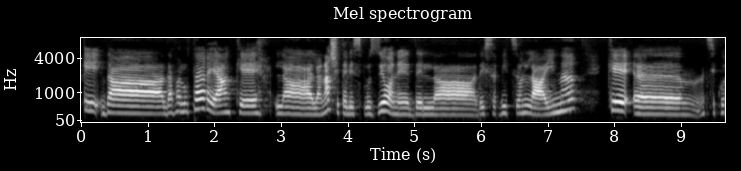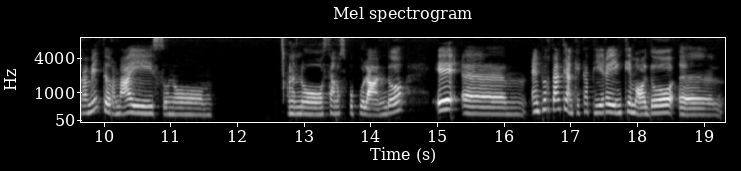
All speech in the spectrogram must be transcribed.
E da, da valutare anche la, la nascita e l'esplosione della, dei servizi online che eh, sicuramente ormai sono, hanno, stanno spopolando e ehm, è importante anche capire in che modo eh,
